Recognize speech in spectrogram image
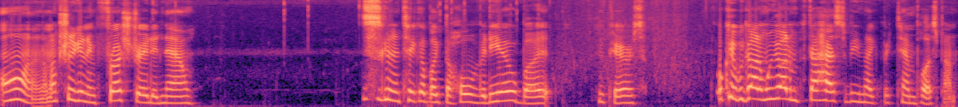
on. I'm actually getting frustrated now. This is going to take up like the whole video, but who cares? Okay, we got him. We got him. That has to be like 10 plus pound.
